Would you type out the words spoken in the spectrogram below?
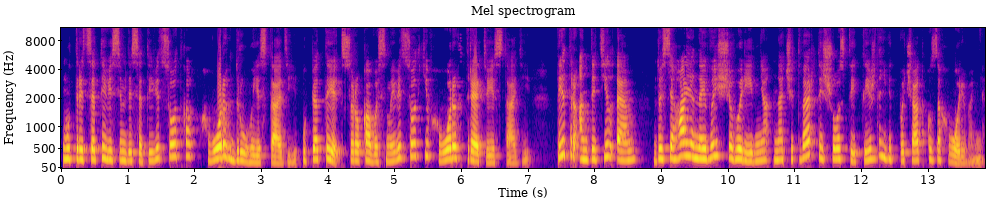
у 30-80% хворих другої стадії, у 5-48% хворих третьої стадії. Титр антитіл М досягає найвищого рівня на 4-6 тиждень від початку захворювання,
